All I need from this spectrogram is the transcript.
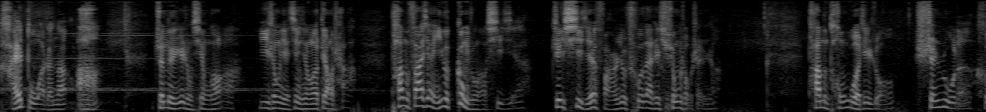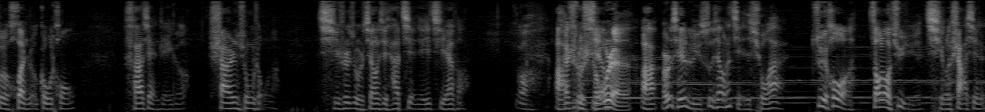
还躲着呢，啊，针对这种情况啊，医生也进行了调查，他们发现一个更重要细节，这细节反而就出在这凶手身上。他们通过这种深入的和患者沟通，发现这个杀人凶手呢，其实就是江西他姐姐一街坊哇，啊，还是个熟人，啊，而且屡次向他姐姐求爱，最后啊遭到拒绝，起了杀心。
